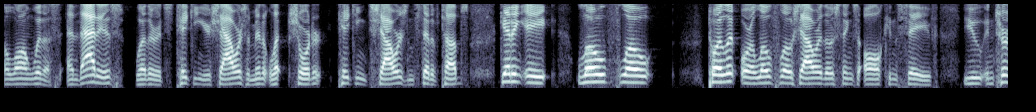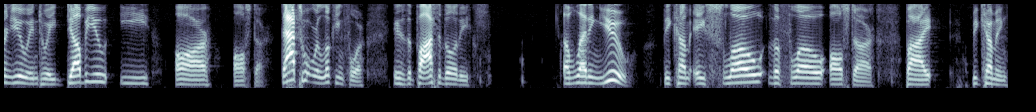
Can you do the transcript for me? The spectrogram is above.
along with us. And that is whether it's taking your showers a minute shorter, taking showers instead of tubs, getting a low flow toilet or a low flow shower, those things all can save you and turn you into a W E R All Star. That's what we're looking for is the possibility of letting you become a slow the flow All Star by becoming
